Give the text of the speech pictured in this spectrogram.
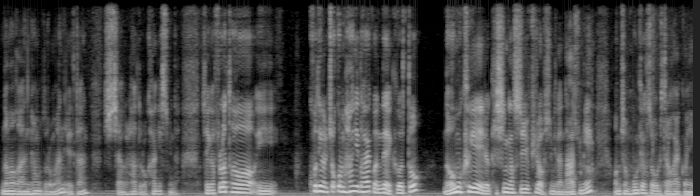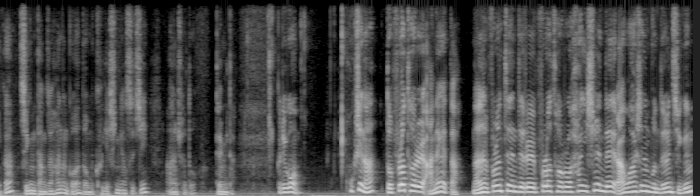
넘어가는 형도로만 일단 시작을 하도록 하겠습니다. 저희가 플러터 이 코딩을 조금 하기도 할 건데 그것도 너무 크게 이렇게 신경 쓰실 필요 없습니다. 나중에 엄청 본격적으로 들어갈 거니까 지금 당장 하는 거 너무 크게 신경 쓰지 않으셔도 됩니다. 그리고 혹시나 또 플러터를 안 하겠다. 나는 프론트엔드를 플러터로 하기 싫은데 라고 하시는 분들은 지금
